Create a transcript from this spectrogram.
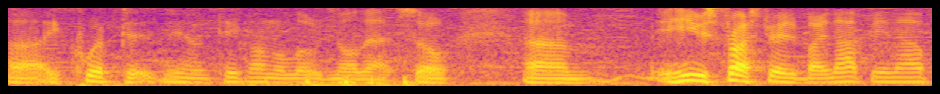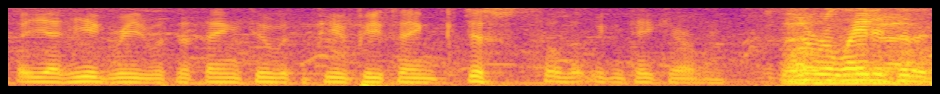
uh, equipped to you know take on the load and all that. So um, he was frustrated by not being out, but yet he agreed with the thing too, with the PUP thing, just so that we can take care of him. Was it related to the?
